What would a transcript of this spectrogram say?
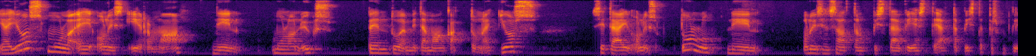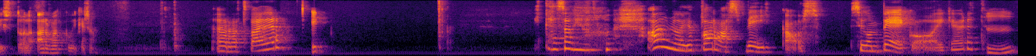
ja jos mulla ei olisi Irmaa, niin mulla on yksi pentue, mitä mä oon kattonut, että jos sitä ei olisi tullut, niin olisin saattanut pistää viestiä, että pistäpäs mut listoille. Arvaatko, mikä se on? Rottweiler? Ei. Mitä se on ainoa ja paras veikkaus? Se on PK-oikeudet. Mm.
